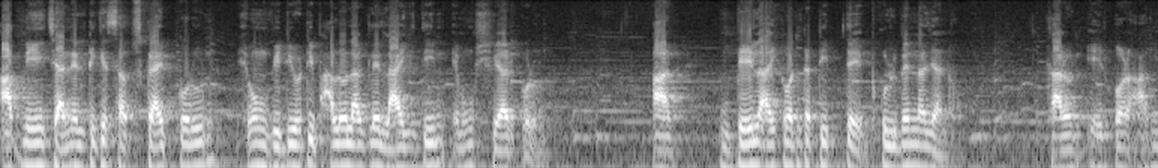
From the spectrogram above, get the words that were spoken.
আপনি এই চ্যানেলটিকে সাবস্ক্রাইব করুন এবং ভিডিওটি ভালো লাগলে লাইক দিন এবং শেয়ার করুন। আর বেল আইকনটা টিপতে ভুলবেন না যেন। কারণ এরপর আমি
